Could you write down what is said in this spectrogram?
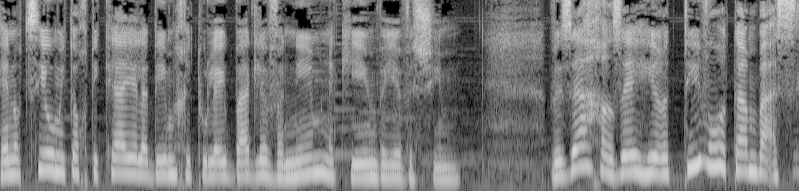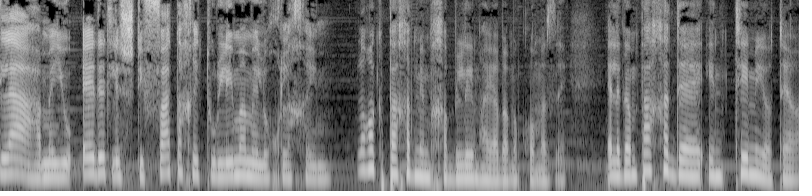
הן הוציאו מתוך תיקי הילדים חיתולי בד לבנים, נקיים ויבשים. וזה אחר זה הרטיבו אותם באסלה המיועדת לשטיפת החיתולים המלוכלכים. לא רק פחד ממחבלים היה במקום הזה, אלא גם פחד אה, אינטימי יותר.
